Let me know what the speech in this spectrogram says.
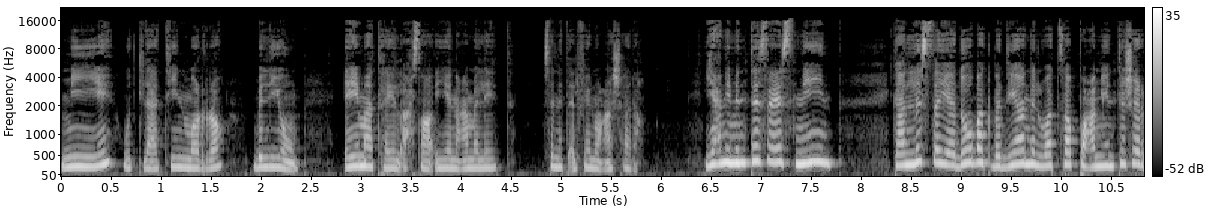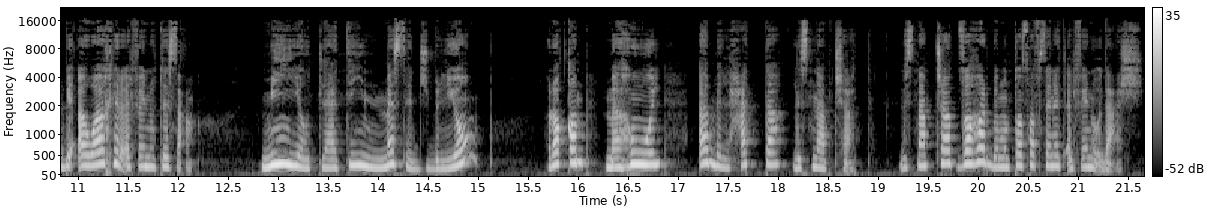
130 مرة باليوم. ايمت هي الإحصائية انعملت؟ سنة 2010 يعني من تسع سنين كان لسه يا دوبك بديان الواتساب وعم ينتشر بأواخر 2009 130 message باليوم رقم مهول قبل حتى ال Snapchat. ال Snapchat ظهر بمنتصف سنة 2011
